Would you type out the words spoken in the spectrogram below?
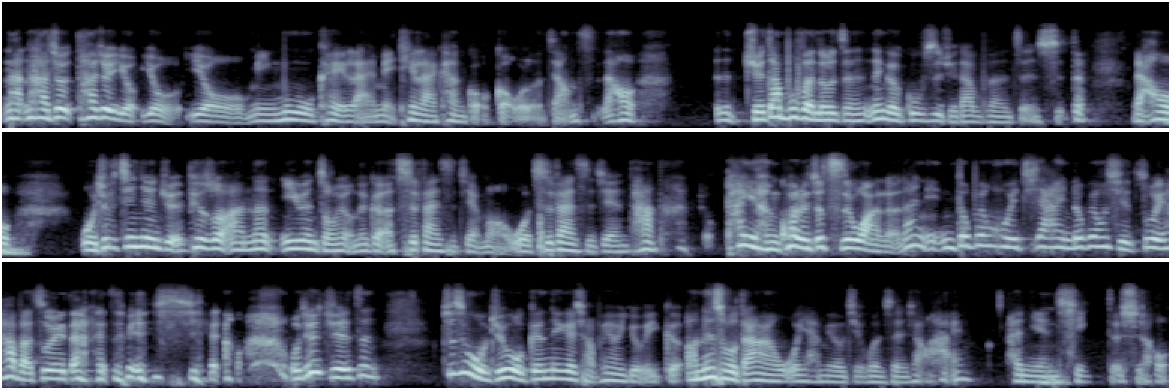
那他就他就有有有名目可以来每天来看狗狗了这样子，然后呃绝大部分都是真那个故事绝大部分是真实的，然后。我就渐渐觉得，譬如说啊，那医院总有那个吃饭时间嘛。我吃饭时间，他他也很快的就吃完了。那你你都不用回家，你都不用写作业，他把作业带来这边写。我就觉得这就是我觉得我跟那个小朋友有一个啊，那时候当然我也还没有结婚生小孩，很年轻的时候。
